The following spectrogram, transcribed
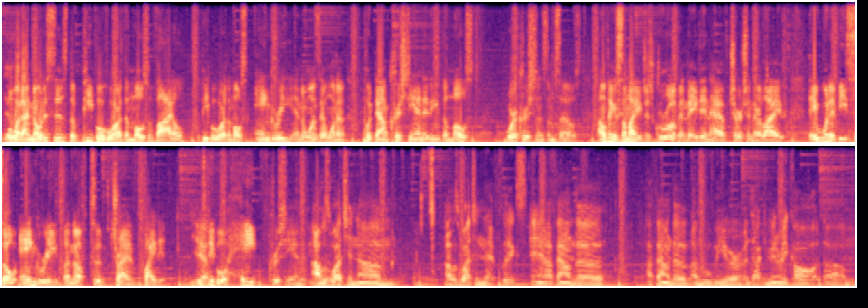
Yeah. But what I notice is the people who are the most vile, the people who are the most angry, and the ones that want to put down Christianity the most were Christians themselves. I don't think if somebody just grew up and they didn't have church in their life, they wouldn't be so angry enough to try and fight it. Yeah. These people hate Christianity. I was watching um I was watching Netflix and I found a I found a, a movie or a documentary called um,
